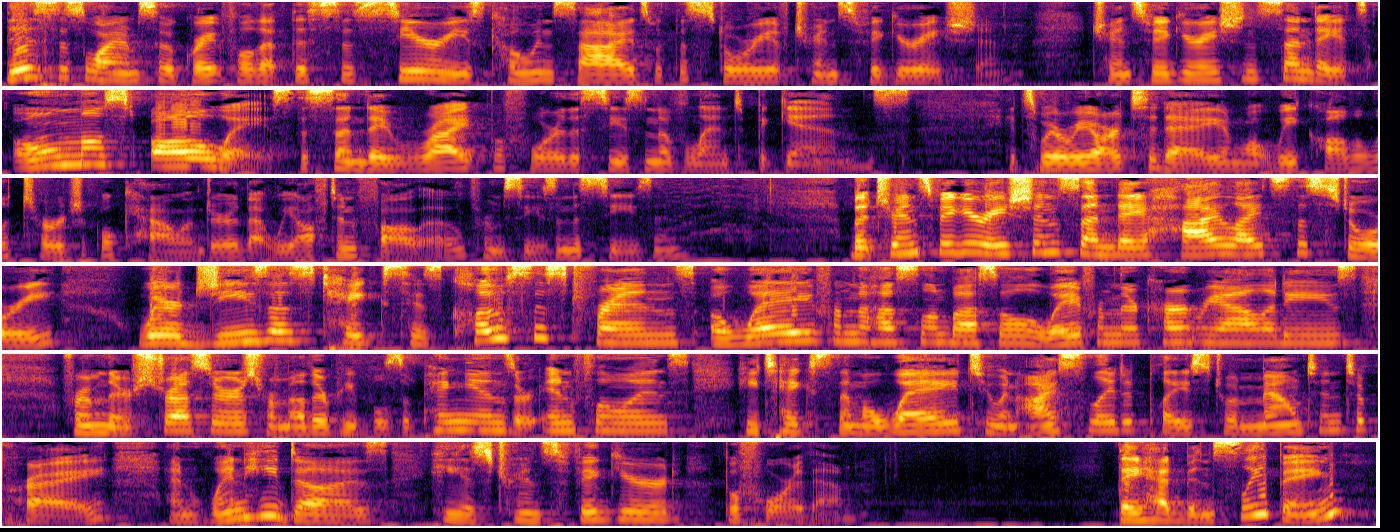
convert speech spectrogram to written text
This is why I'm so grateful that this, series coincides with the story of Transfiguration. Transfiguration Sunday, it's almost always the Sunday right before the season of Lent begins. It's where we are today in what we call the liturgical calendar that we often follow from season to season. But Transfiguration Sunday highlights the story where Jesus takes his closest friends away from the hustle and bustle, away from their current realities, from their stressors, from other people's opinions or influence. He takes them away to an isolated place, to a mountain to pray, and when he does, he is transfigured before them. They had been sleeping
